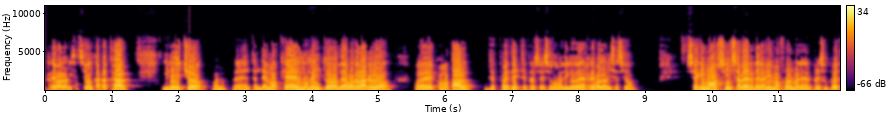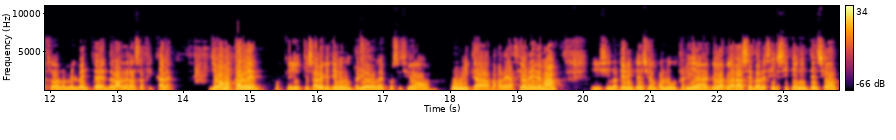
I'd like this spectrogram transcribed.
revalorización catastral y de hecho, bueno, eh, entendemos que es el momento de abordarlo eh, como tal, después de este proceso, como digo, de revalorización. Seguimos sin saber, de la misma forma que en el presupuesto del 2020, de las ordenanzas fiscales. Llevamos tarde, porque ya usted sabe que tienen un periodo de exposición pública para alegaciones y demás, y si no tiene intención, pues nos gustaría que lo aclarase para decir si tiene intención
